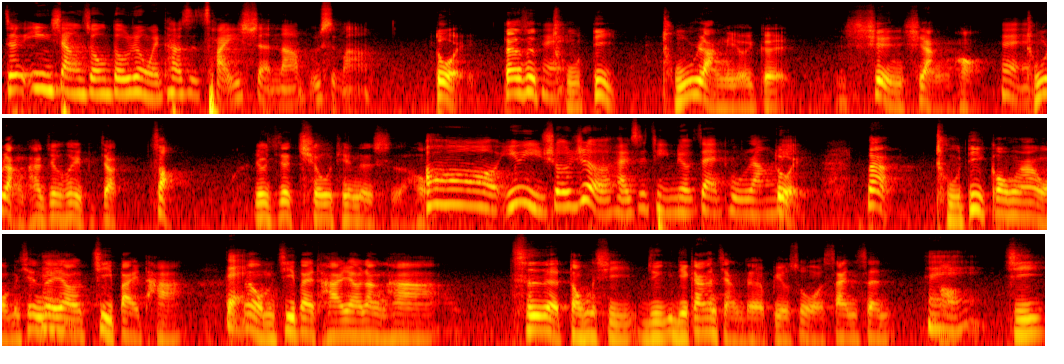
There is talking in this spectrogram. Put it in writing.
这个印象中都认为他是财神啊，不是吗？对，但是土地土壤有一个现象哈，土壤它就会比较燥，尤其在秋天的时候。哦，因为你说热还是停留在土壤里。对，那。土地公啊，我们现在要祭拜他。对。那我们祭拜他，要让他吃的东西，你你刚刚讲的，比如说我三牲，鸡、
